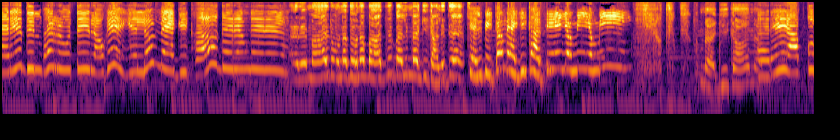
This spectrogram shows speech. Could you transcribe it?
अरे दिन भर रोते ही रहोगे ये लो मैगी खाओ गरम गरम अरे माँ रोना धोना बाद में पहले मैगी खा लेते हैं। चल बेटा मैगी खाते हैं यमी यमी मैगी का मैं अरे आपको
